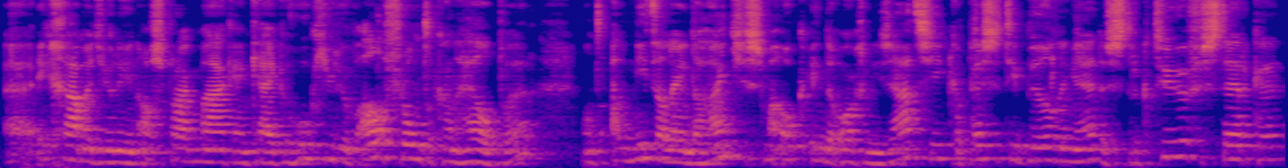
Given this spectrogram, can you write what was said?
Eh, ik ga met jullie een afspraak maken en kijken hoe ik jullie op alle fronten kan helpen. Want niet alleen de handjes, maar ook in de organisatie, capacity building, hè, de structuur versterken.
